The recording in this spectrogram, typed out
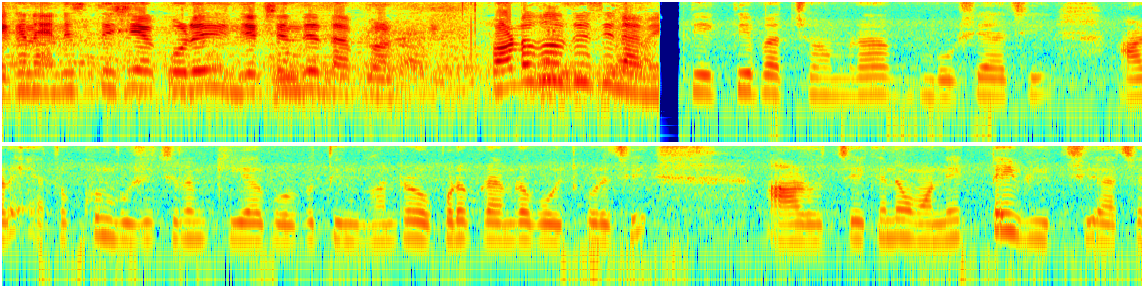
এখানে অ্যানেস্থেশিয়া করে ইঞ্জেকশন দিয়ে তারপর ফটো তুলতেছি না আমি। দেখতেই পাচ্ছ, আমরা বসে আছি। আর এতক্ষণ বসেছিলাম, কি আর বলব, তিন ঘণ্টার ওপরে প্রায় আমরা ওয়েট করেছি। আর হচ্ছে এখানে অনেকটাই ভিড় আছে,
